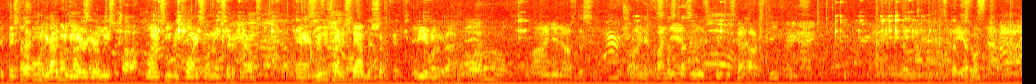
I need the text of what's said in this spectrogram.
if they start going. They got to go to the air here at least once, even twice on these set of downs, and really try to establish something via the air. Quarterback Boyd lining up, trying to find the answer to this Quinte Skyhawks defense. Put the other one. Snap.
